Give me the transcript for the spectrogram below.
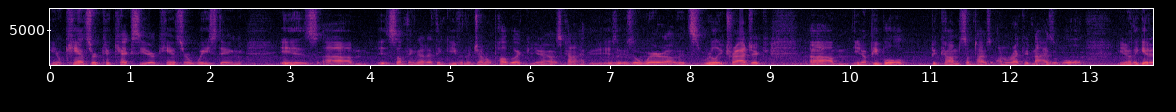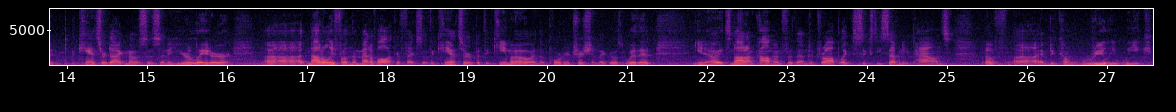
you know cancer cachexia or cancer wasting is um, is something that I think even the general public, you know, is kind of is, is aware of. It's really tragic. Um, you know, people become sometimes unrecognizable. You know, they get a, a cancer diagnosis, and a year later, uh, not only from the metabolic effects of the cancer, but the chemo and the poor nutrition that goes with it, you know, it's not uncommon for them to drop like 60, 70 pounds of uh, and become really weak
